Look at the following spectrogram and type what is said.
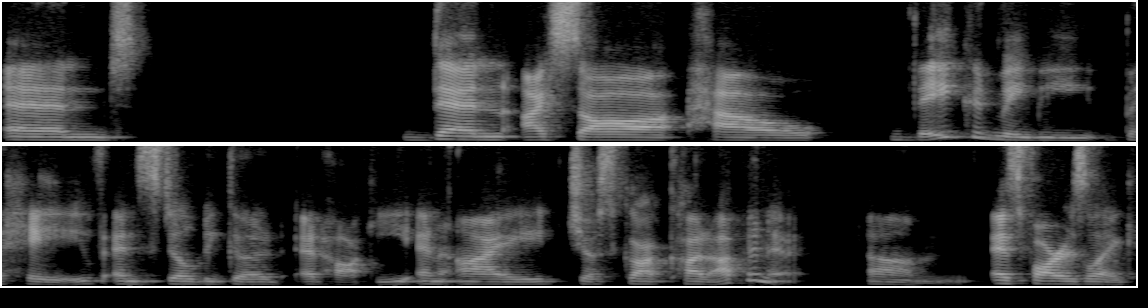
And then I saw how they could maybe behave and still be good at hockey. And I just got caught up in it um, as far as like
